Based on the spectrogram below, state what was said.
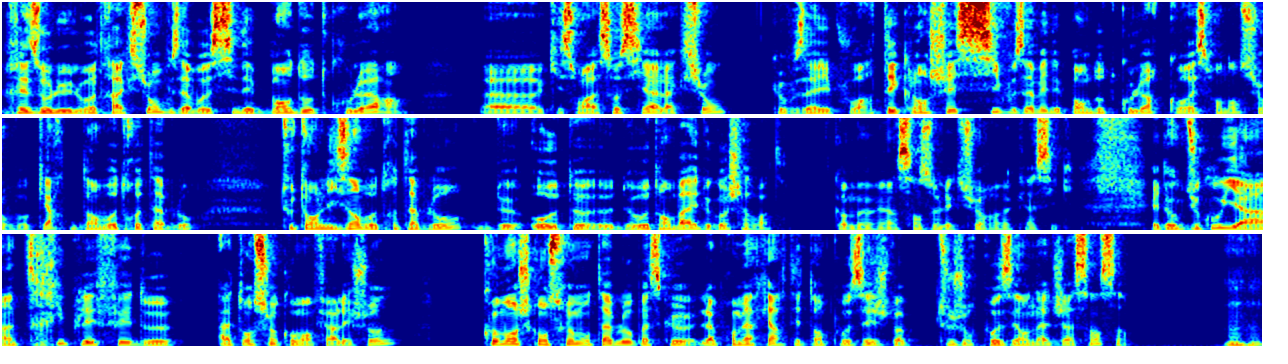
résolu votre action, vous avez aussi des bandeaux de couleurs qui sont associés à l'action que vous allez pouvoir déclencher si vous avez des bandeaux de couleurs correspondant sur vos cartes dans votre tableau, tout en lisant votre tableau de haut, de haut en bas et de gauche à droite, comme euh, un sens de lecture euh, classique. Et donc du coup, il y a un triple effet de attention comment faire les choses, comment je construis mon tableau? Parce que la première carte étant posée, je dois toujours poser en adjacence, Mhm.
